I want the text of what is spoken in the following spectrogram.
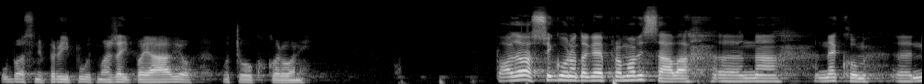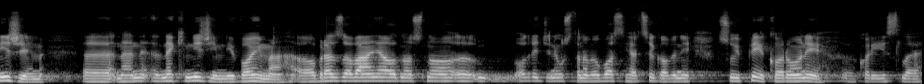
u Bosni prvi put možda i pojavio u toku koroni? Pa da, sigurno da ga je promovisala e, na nekom e, nižem, e, na nekim nižim nivoima obrazovanja, odnosno e, određene ustanove u Bosni i Hercegovini su i prije korone koristile e,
